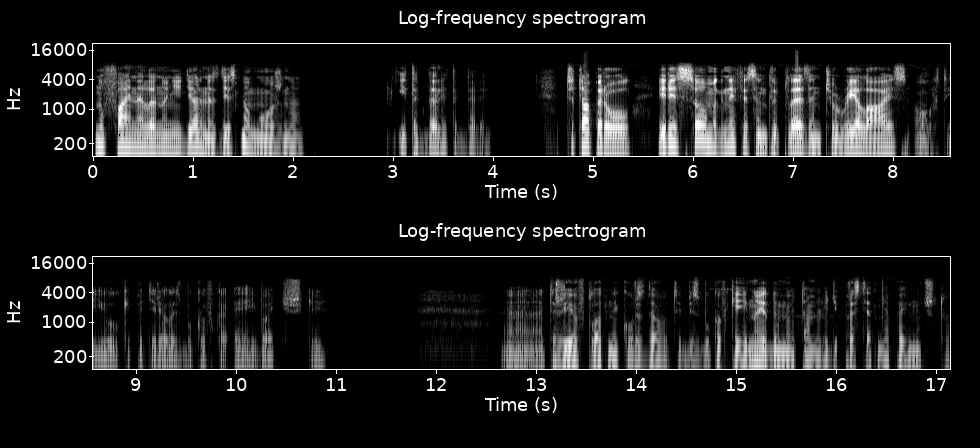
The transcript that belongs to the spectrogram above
Ну, final оно не идеально здесь, но можно и так далее, и так далее. To top it all, it is so magnificently pleasant to realize... Ох ты, елки, потерялась буковка A, батюшки. Это же я в платный курс, да, вот и без буковки A. Но я думаю, там люди простят меня, поймут, что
